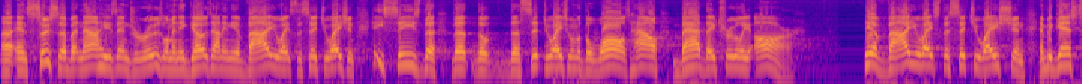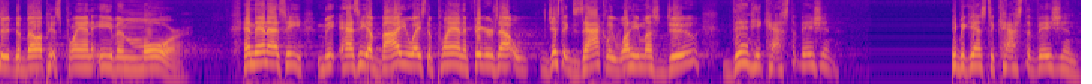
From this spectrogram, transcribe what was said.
uh, in Susa, but now he's in Jerusalem and he goes out and he evaluates the situation. He sees the, the, the, the situation with the walls, how bad they truly are. He evaluates the situation and begins to develop his plan even more. And then, as he, as he evaluates the plan and figures out just exactly what he must do, then he casts the vision. He begins to cast the vision.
